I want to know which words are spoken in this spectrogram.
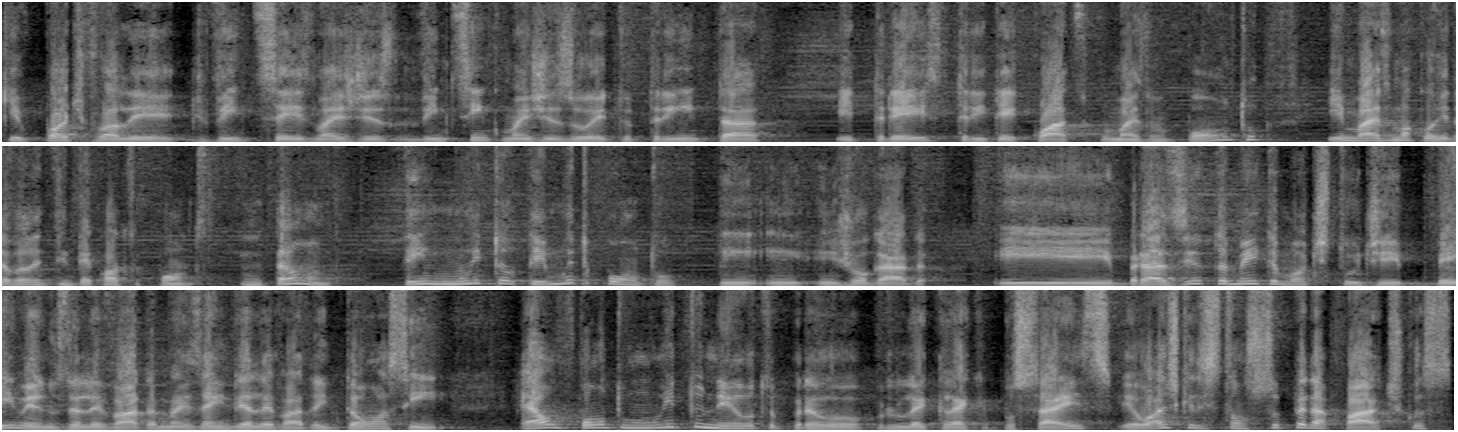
que pode valer de 26 mais 10 25 mais 18, 33, 34 por mais um ponto, e mais uma corrida valendo 34 pontos. Então, tem muito, tem muito ponto em, em- em jogada. E Brasil também tem uma atitude bem menos elevada, mas ainda elevada. Então, assim, é um ponto muito neutro para o Leclerc e para o Sainz. Eu acho que eles estão super apáticos.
